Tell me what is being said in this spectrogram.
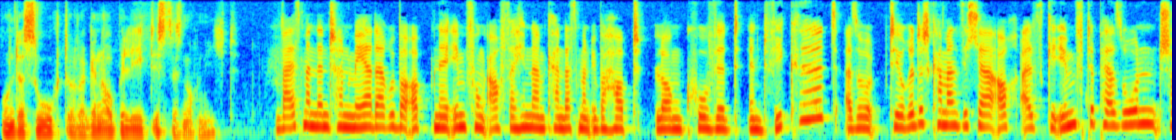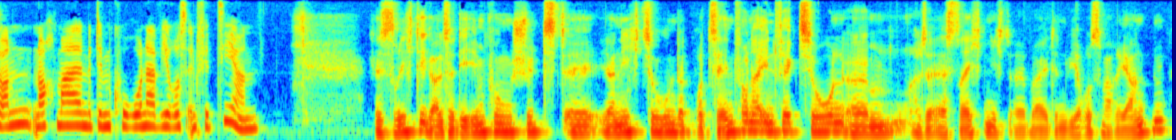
untersucht oder genau belegt ist es noch nicht. Weiß man denn schon mehr darüber, ob eine Impfung auch verhindern kann, dass man überhaupt Long-Covid entwickelt? Also theoretisch kann man sich ja auch als geimpfte Person schon nochmal mit dem Coronavirus infizieren. Das ist richtig. Also die Impfung schützt äh, ja nicht zu 100 Prozent vor einer Infektion, ähm, also erst recht nicht äh, bei den Virusvarianten.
